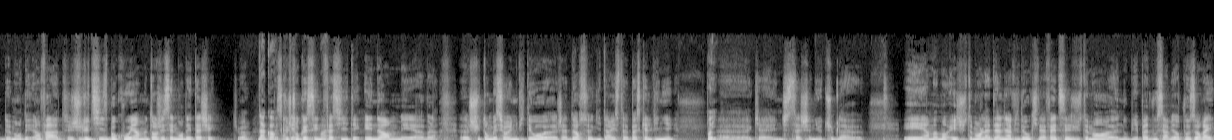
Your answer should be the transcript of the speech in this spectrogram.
de m'en dé- Enfin, je l'utilise beaucoup et en même temps, j'essaie de m'en détacher, tu vois. D'accord. Parce que je trouve que c'est une Ouais. facilité énorme, mais euh, voilà. Euh, je suis tombé sur une vidéo, euh, j'adore ce guitariste Pascal Vigné, Oui. qui a une, sa chaîne YouTube là. et un moment, et justement, la dernière vidéo qu'il a faite, c'est justement n'oubliez pas de vous servir de vos oreilles.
